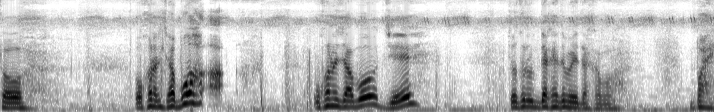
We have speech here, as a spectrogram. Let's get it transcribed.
সো ওখানে যাব ওখানে যাব, যে যতটুকু দেখাতে পারি দেখাবো। বাই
